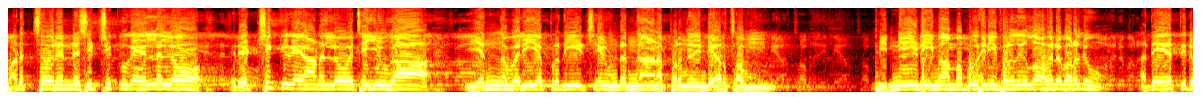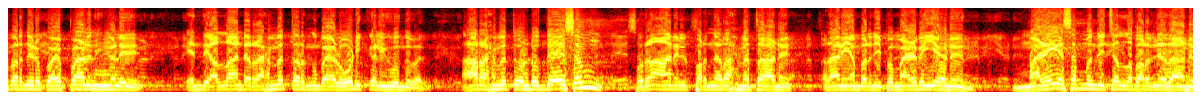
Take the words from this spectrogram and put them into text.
പടച്ചവൻ എന്നെ ശിക്ഷിക്കുകയല്ലല്ലോ രക്ഷിക്കുകയാണല്ലോ ചെയ്യുക എന്ന വലിയ പ്രതീക്ഷയുണ്ടെന്നാണ് പറഞ്ഞതിന്റെ അർത്ഥം. പിന്നീട് ഇമാം അബു ഹനീഫ് പറഞ്ഞു അദ്ദേഹത്തിന് പറഞ്ഞൊരു കുഴപ്പമാണ് നിങ്ങൾ എന്ത് അള്ളാന്റെ റഹ്മത്ത് ഇറങ്ങുമ്പോൾ അയാൾ ഓടിക്കളിയുന്നവൻ. ആ റഹ്മത്ത് കൊണ്ട് ഉദ്ദേശം ഖുർആാനിൽ പറഞ്ഞ റഹ്മത്താണ്. അതാണ് ഞാൻ പറഞ്ഞു ഇപ്പൊ മഴ പെയ്യാണ്. മഴയെ സംബന്ധിച്ചല്ല പറഞ്ഞതാണ്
